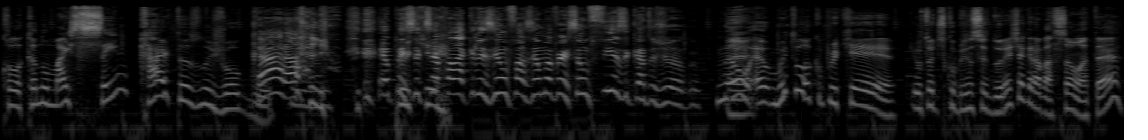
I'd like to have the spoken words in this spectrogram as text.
colocando mais 100 cartas no jogo. Caralho. Eu pensei Por que você ia falar que eles iam fazer uma versão física do jogo. Não, é. muito louco porque eu tô descobrindo isso durante a gravação até.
